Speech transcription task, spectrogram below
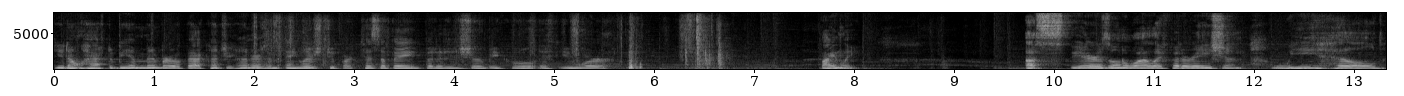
You don't have to be a member of Backcountry Hunters and Anglers to participate, but it'd sure be cool if you were. Finally, us, the Arizona Wildlife Federation, we held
